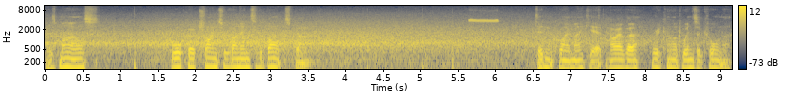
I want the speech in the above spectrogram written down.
There's Miles. Walker trying to run into the box, but didn't quite make it. However, Ricard wins a corner.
